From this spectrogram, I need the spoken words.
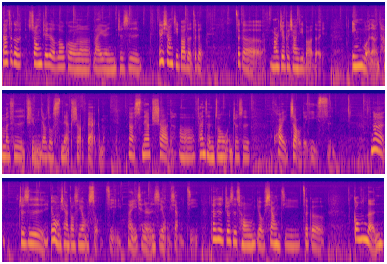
那这个双 J 的 logo 呢，来源就是因为相机包的这个这个 Marc Jacob 相机包的。英文呢，他们是取名叫做 Snapshot Bag 嘛。那 Snapshot 呃，翻成中文就是快照的意思。那就是因为我们现在都是用手机，那以前的人是用相机，但是就是从有相机这个功能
